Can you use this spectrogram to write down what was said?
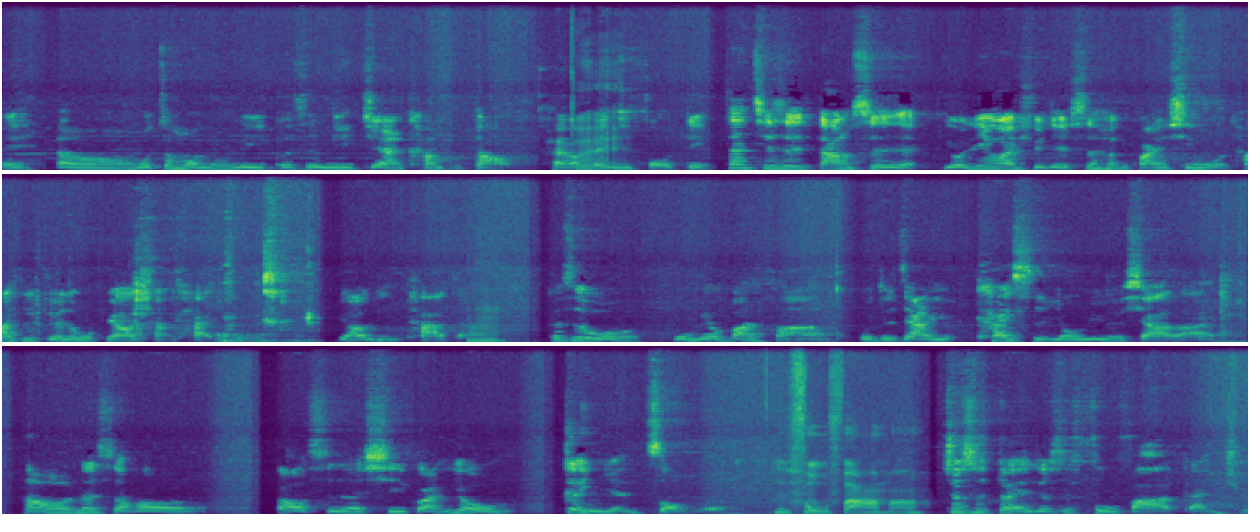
哎，嗯，我这么努力，可是你竟然看不到，还要被你否定。但其实当时有另外学姐是很关心我，她是觉得我不要想太多，不要理他的。嗯。可是我我没有办法，我就这样有开始犹豫了下来。然后那时候暴食的习惯又更严重了，是复发吗？就是对，就是复发的感觉。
